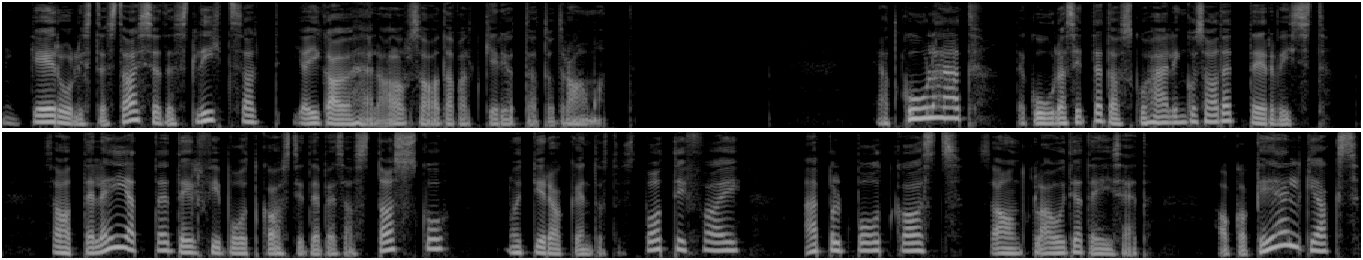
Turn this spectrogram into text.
ning keerulistest asjadest lihtsalt ja igaühele arusaadavalt kirjutatud raamat. head kuulajad, te kuulasite taskuhäälingu saadet Tervist. saate leiate Delfi podcastide pesast tasku, nutirakendustest Spotify, Apple Podcasts, SoundCloud ja teised. hakake jälgijaks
